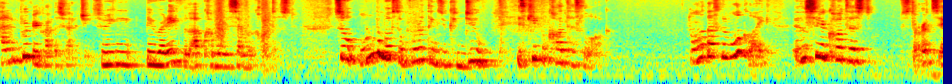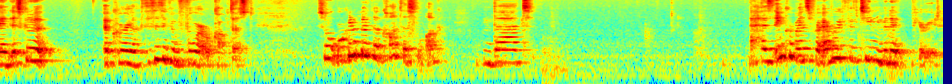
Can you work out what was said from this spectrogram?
how to improve your contest strategy so you can be ready for the upcoming December contest. So one of the most important things you can do is keep a contest log. And what that's going to look like is let's say your contest starts and it's going to occur, like this is even a four hour contest. So we're going to make a contest log that has increments for every 15 minute period.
